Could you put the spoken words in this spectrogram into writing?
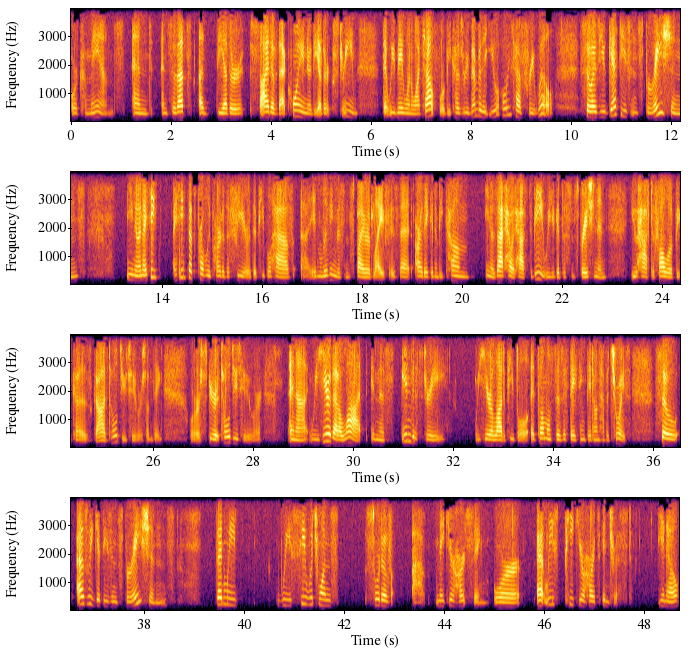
or commands. And, and so that's a, the other side of that coin or the other extreme that we may want to watch out for because remember that you always have free will. So as you get these inspirations, you know, and I think I think that's probably part of the fear that people have uh, in living this inspired life is that are they going to become, you know, is that how it has to be where you get this inspiration and you have to follow it because God told you to or something or spirit told you to or and uh, we hear that a lot in this industry. We hear a lot of people, it's almost as if they think they don't have a choice. So as we get these inspirations, then we we see which ones sort of uh, make your heart sing, or at least pique your heart's interest. You know,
